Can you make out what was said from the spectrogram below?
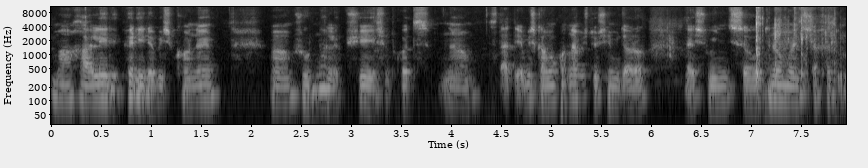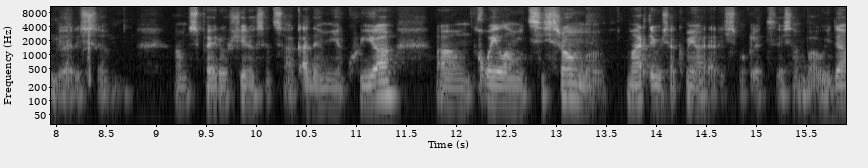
მაღალი რეფერირების მქონე ჟურნალებში, ესე ვთქვათ, სტატიების გამოქვეყნებისთვის, იმიტომ რომ ეს ვინც ოდნავ მაინც შეხედული არის ამ სფეროში, რასაც აკადემია ქვია, ყველა მიცის, რომ მარტივი საქმე არ არის, მოკლედ ეს ამბავი და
